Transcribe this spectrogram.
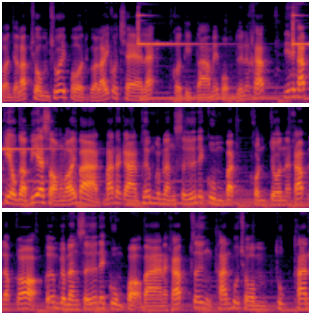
ก่อนจะรับชมช่วยโปรดกดไลค์กดแชร์และกดติดตามให้ผมด้วยนะครับ นี่นะครับเกี่ยวกับเบี้ย 200 บาท มาตรการเพิ่มกำลังซื้อในกลุ่มบัตรคนจนนะครับแล้วก็เพิ่มกำลังซื้อในกลุ่มเปราะบางนะครับซึ่งท่านผู้ชมทุกท่าน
